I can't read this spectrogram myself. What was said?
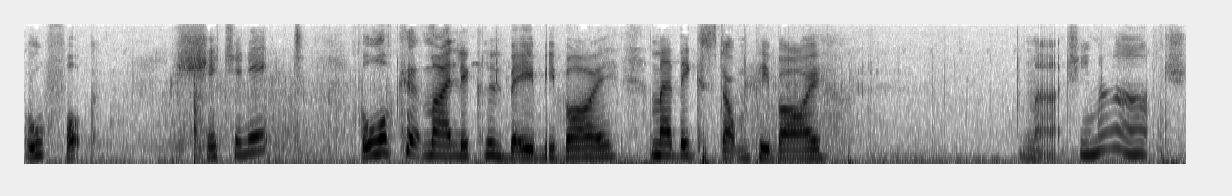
Oh, fuck. Shit in it. Look at my little baby boy. My big stumpy boy. Marchy march.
